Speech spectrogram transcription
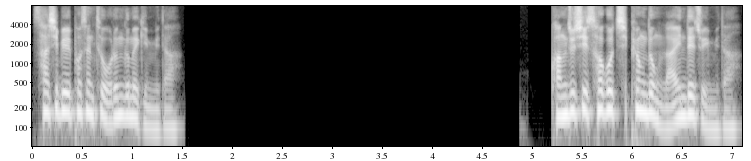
41% 오른 금액입니다. 광주시 서구 치평동 라인대주입니다.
